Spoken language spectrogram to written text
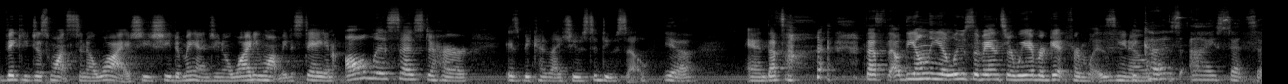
Vicky just wants to know why. She she demands, you know, why do you want me to stay? And all Liz says to her is because I choose to do so. Yeah. And that's that's the, only elusive answer we ever get from Liz, you know. Because I said so.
